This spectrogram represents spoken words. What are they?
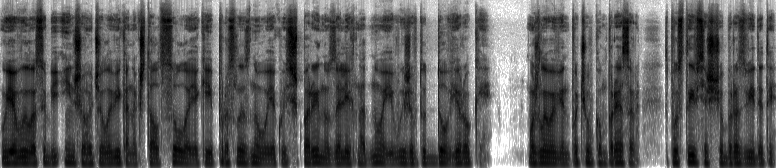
Уявила собі іншого чоловіка на кшталт соло, який прослизнув у якусь шпарину, заліг на дно і вижив тут довгі роки. Можливо, він почув компресор, спустився, щоб розвідати,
